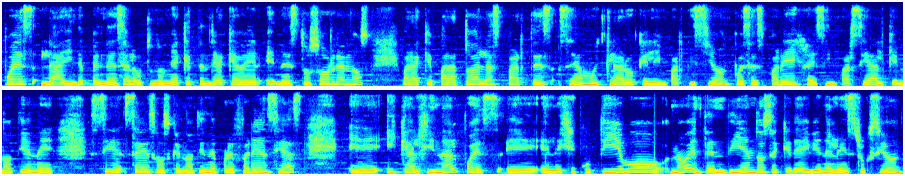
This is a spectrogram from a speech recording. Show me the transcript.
pues la independencia, la autonomía que tendría que haber en estos órganos para que para todas las partes sea muy claro que la impartición pues es pareja, es imparcial, que no tiene sesgos, que no tiene preferencias eh, y que al final pues eh, el ejecutivo, ¿no? Entendiéndose que de ahí viene la instrucción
